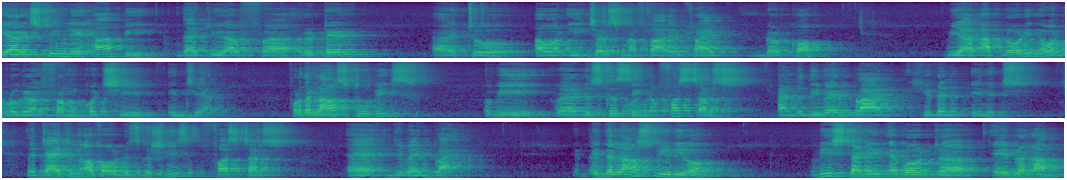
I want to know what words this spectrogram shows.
We are extremely happy that you have uh, returned uh, to our eChurchNaphtaliTribe.com. We are uploading our programs from Kochi, India. For the last two weeks, we were discussing the first church and the divine plan hidden in it. The title of our discussion is First Church, a Divine Plan. In the last video, we studied about uh, Abraham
